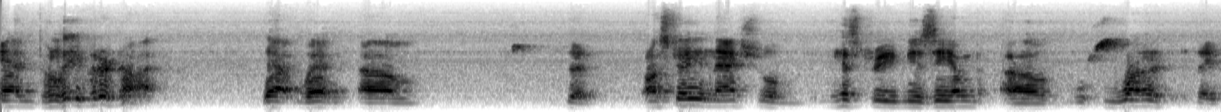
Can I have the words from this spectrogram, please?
and believe it or not, that when um, the Australian Natural History Museum uh, wanted, they,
